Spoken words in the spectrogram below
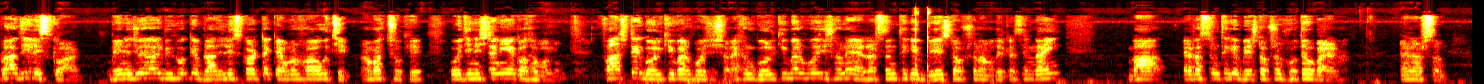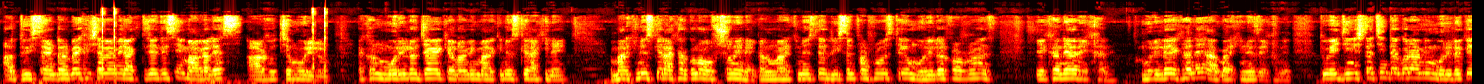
ব্রাজিল স্কোয়াড। ভেনেজুয়েলার বিপক্ষে ব্রাজিল স্কোয়াডটা কেমন হওয়া উচিত? আমার চোখে ওই জিনিসটা নিয়ে কথা বলব ফার্স্টে গোলকিপার পজিশন এখন গোলকিপার পজিশনে অ্যাডারসন থেকে বেস্ট অপশন আমাদের কাছে নাই, বা অ্যাডারসন থেকে বেস্ট অপশন হতেও পারে না অ্যাডারসন আর দুই সেন্টার ব্যাক হিসাবে আমি রাখতে চাইতেছি মাগালেস আর হচ্ছে মরিলো। এখন মরিলোর জায়গায় কেন আমি মার্কিনিউসকে রাখি নাই? মার্কিনিউসকে রাখার কোনো অপশনই নেই, কারণ মার্কিনিউসের রিসেন্ট পারফরমেন্স থেকে মরিলোর পারফরমেন্স এখানে আর এখানে। মরিলো এখানে আর মার্কিনিউস এখানে। তো এই জিনিসটা চিন্তা করে আমি মরিলাকে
